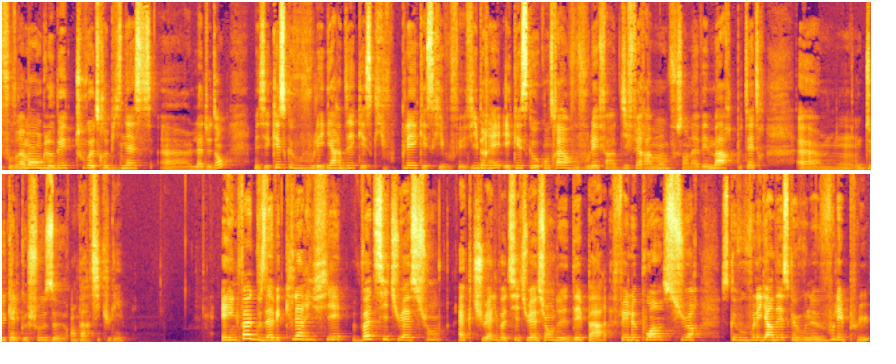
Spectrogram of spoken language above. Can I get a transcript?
faut vraiment englober tout votre business euh, là-dedans. Mais c'est qu'est-ce que vous voulez garder, qu'est-ce qui vous plaît, qu'est-ce qui vous fait vibrer et qu'est-ce qu'au contraire vous voulez faire différemment, vous en avez marre peut-être euh, de quelque chose en particulier. Et une fois que vous avez clarifié votre situation actuelle, votre situation de départ, fait le point sur ce que vous voulez garder, ce que vous ne voulez plus,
